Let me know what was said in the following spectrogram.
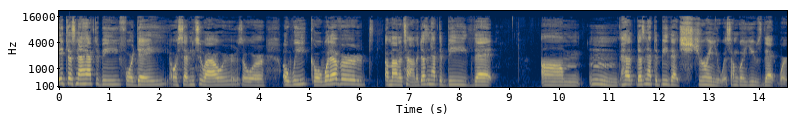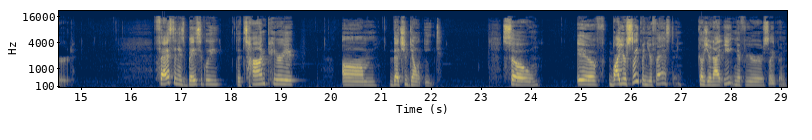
it does not have to be for a day or 72 hours or a week or whatever amount of time. It doesn't have to be that um mm, ha- doesn't have to be that strenuous. I'm going to use that word. Fasting is basically the time period um that you don't eat. So if while you're sleeping you're fasting because you're not eating if you're sleeping.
